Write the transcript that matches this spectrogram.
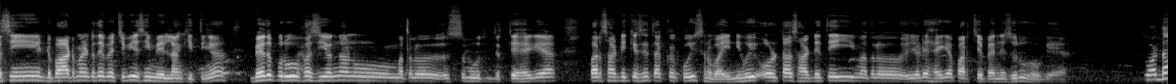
ਅਸੀਂ ਡਿਪਾਰਟਮੈਂਟ ਦੇ ਵਿੱਚ ਵੀ ਅਸੀਂ ਮੇਲਾਂ ਕੀਤੀਆਂ। ਵਿਦ ਪ੍ਰੂਫ ਅਸੀਂ ਉਹਨਾਂ ਨੂੰ ਮਤਲਬ ਸਬੂਤ ਦਿੱਤੇ ਹੈਗੇ ਆ, ਪਰ ਸਾਡੀ ਕਿਸੇ ਤੱਕ ਕੋਈ ਸੁਣਵਾਈ ਨਹੀਂ ਹੋਈ। ਉਲਟਾ ਸਾਡੇ ਤੇ ਹੀ ਮਤਲਬ ਜਿਹੜੇ ਹੈਗੇ ਆ ਪਰਚੇ ਪੈਣੇ ਸ਼ੁਰੂ ਹੋ ਗਏ ਆ। ਤੁਹਾਡਾ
